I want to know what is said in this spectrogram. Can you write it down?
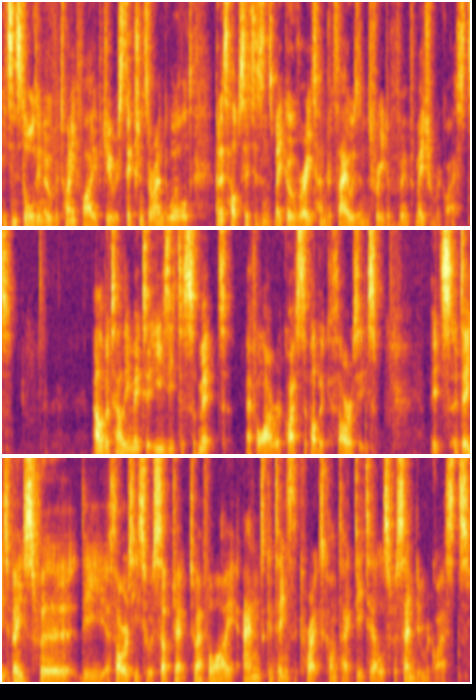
It's installed in over 25 jurisdictions around the world and has helped citizens make over 800,000 Freedom of Information requests. Alaveteli makes it easy to submit FOI requests to public authorities. It's a database for the authorities who are subject to FOI and contains the correct contact details for sending requests.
